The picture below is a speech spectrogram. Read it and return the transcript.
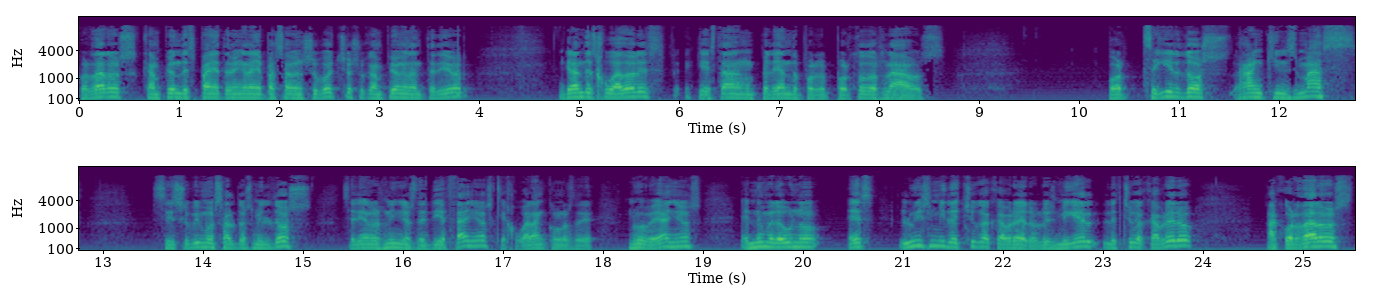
acordaros, campeón de España también el año pasado en sub 8, su campeón el anterior, grandes jugadores que están peleando por, por todos lados por seguir dos rankings más, si subimos al 2002, serían los niños de 10 años, que jugarán con los de 9 años. El número uno es Luis Mi Lechuga Cabrero. Luis Miguel Lechuga Cabrero, acordaros,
